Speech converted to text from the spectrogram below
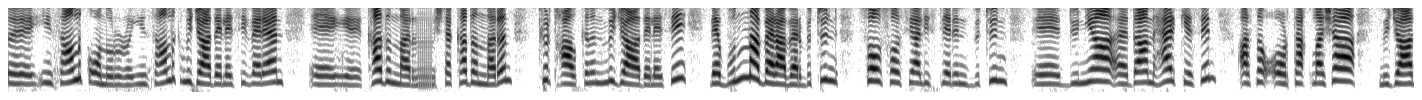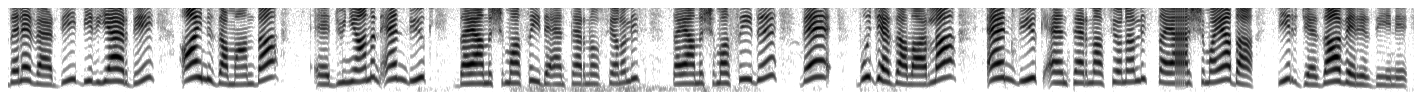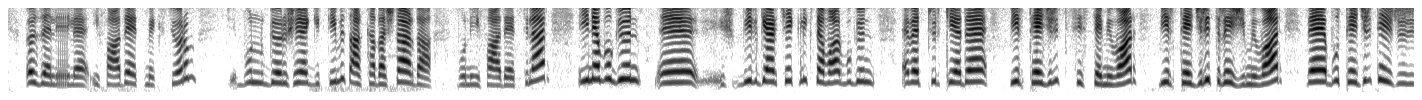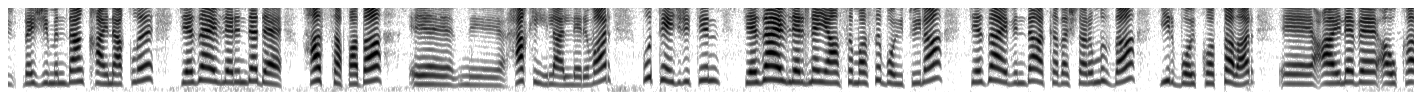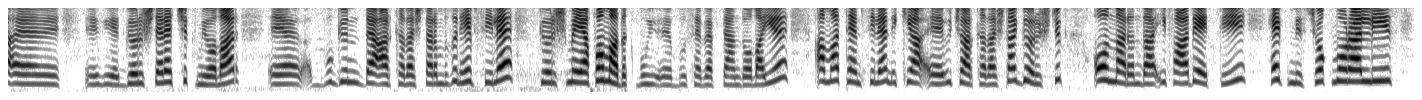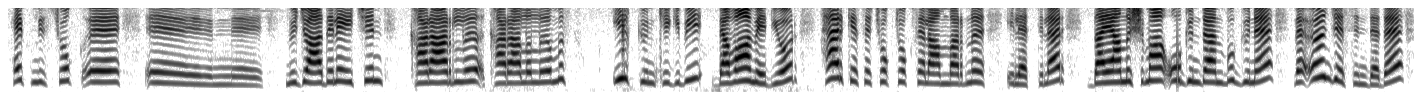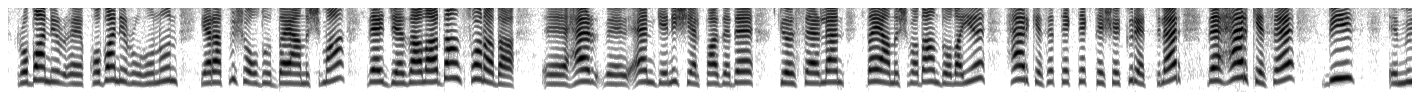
e, insanlık onurunu, insanlık mücadelesi veren e, e, kadınların işte kadınların Kürt halkının mücadelesi ve bununla beraber bütün sol sosyalistlerin bütün e, dünyadan herkesin aslında ortaklaşa mücadele verdiği bir yerdi. Aynı zamanda e, dünyanın en büyük dayanışmasıydı, internasyonalist dayanışmasıydı ve bu cezalarla en büyük internasyonalist dayanışmaya da bir ceza verildiğini özellikle ifade etmek istiyorum. Bunu görüşe gittiğimiz arkadaşlar da bunu ifade ettiler. Yine bugün e, bir gerçeklik de var. Bugün evet Türkiye'de bir tecrit sistemi var, bir tecrit rejimi var ve bu tecrit rej- rejiminden kaynaklı cezaevlerinde de had safhada e, e, hak ihlalleri var. Bu tecritin cezaevlerine yansıması boyutuyla cezaevinde arkadaşlarımız da bir boykottalar. E, aile ve avuka, e, e, görüşlere çıkmıyorlar. E, bugün de arkadaşlarımızın hepsiyle görüşme yapamadık bu e, bu sebepten dolayı. Ama temsilen iki e, üç arkadaşla görüştük. Onların da ifade ettiği hepimiz çok moralliyiz. Hepimiz çok e, e, mücadele için kararlı kararlılığımız ilk günkü gibi devam ediyor. Herkese çok çok selamlarını ilettiler. Dayanışma o günden bugüne ve öncesinde de Robani, e, Kobani ruhunun yaratmış olduğu dayanışma ve cezalardan sonra da e, her e, en geniş yelpazede gösterilen dayanışmadan dolayı herkese tek tek teşekkür ettiler ve herkese biz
